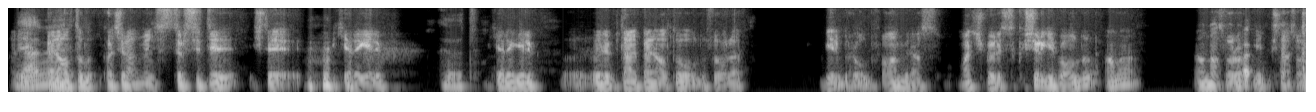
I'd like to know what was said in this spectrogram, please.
Hani yani... penaltı kaçıran Manchester City işte bir kere gelip evet. bir kere gelip öyle bir tane penaltı oldu sonra 1-1 oldu falan biraz maç böyle sıkışır gibi oldu ama ondan sonra 70'ten sonra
